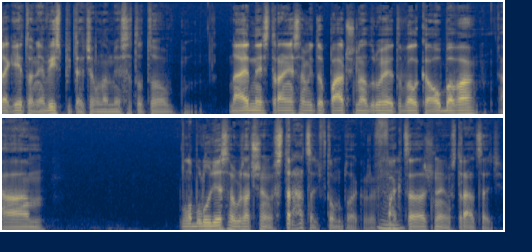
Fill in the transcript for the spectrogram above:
Tak je to nevyspytateľné. Mne sa toto... Na jednej strane sa mi to páči, na druhej je to veľká obava. A lebo ľudia sa už začínajú strácať v tomto, akože mm. fakt sa začínajú strácať.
